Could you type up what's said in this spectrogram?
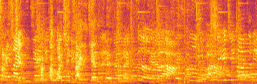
晒衣间，他他关心晒一间。对对对，这个大洗衣机放在这边，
